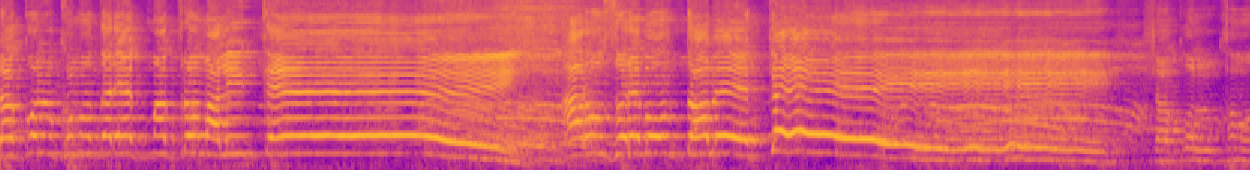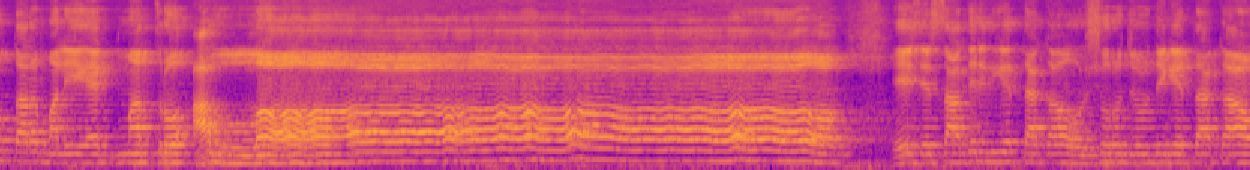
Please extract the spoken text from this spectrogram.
সকল ক্ষমতার একমাত্র মালিককে। আরও জোরে বলতে হবে, কে? সকল ক্ষমতার মালিক একমাত্র আল্লাহ। এই যে চাঁদের দিকে তাকাও, সূর্যের দিকে তাকাও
